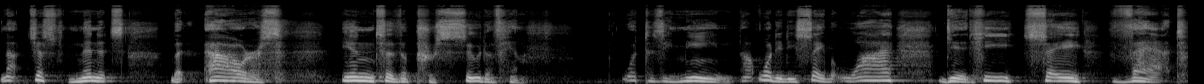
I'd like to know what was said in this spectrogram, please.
not just minutes, but hours into the pursuit of him. What does he mean? Not what did he say, but why did he say that?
